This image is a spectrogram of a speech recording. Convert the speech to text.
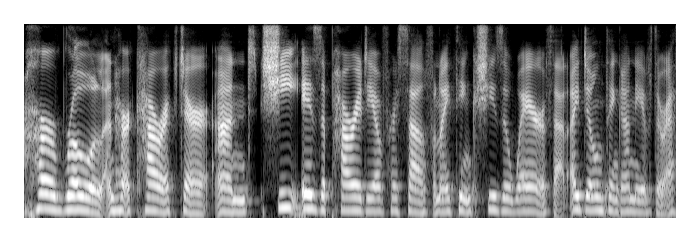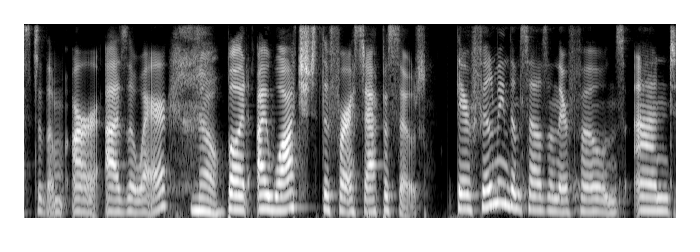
her role and her character and she is a parody of herself and I think she's aware of that. I don't think any of the rest of them are as aware. no. But I watched the first episode. They're filming themselves on their phones and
